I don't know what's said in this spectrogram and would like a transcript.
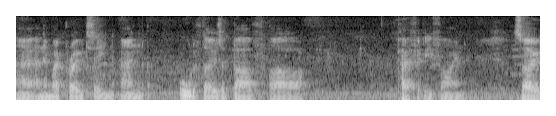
uh, and then my protein and all of those above are perfectly fine. So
